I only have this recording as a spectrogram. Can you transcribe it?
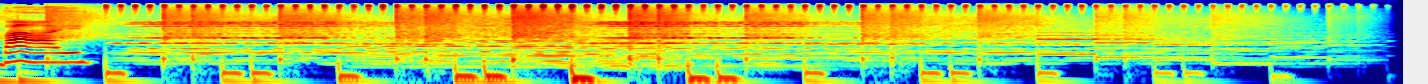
Bye.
